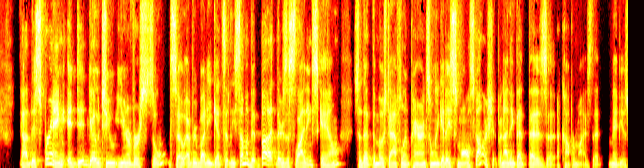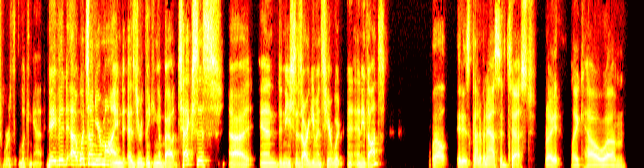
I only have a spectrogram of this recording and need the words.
uh, this spring, it did go to universal. So everybody gets at least some of it, but there's a sliding scale so that the most affluent parents only get a small scholarship. And I think that that is a, a compromise that maybe is worth looking at. David, uh, what's on your mind as you're thinking about Texas uh, and Denisha's arguments here? What Any thoughts? Well, it is kind of an acid test, right? Like how um,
